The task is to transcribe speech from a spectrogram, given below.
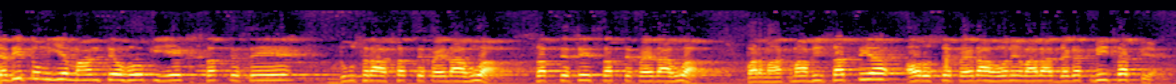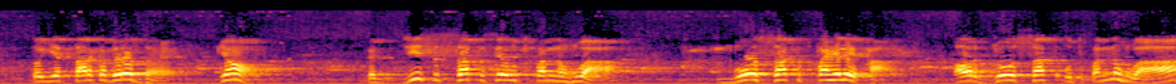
यदि तुम ये मानते हो कि एक सत्य से दूसरा सत्य पैदा हुआ, सत्य से सत्य पैदा हुआ परमात्मा भी सत्य और उससे पैदा होने वाला जगत भी सत्य तो ये तर्क विरुद्ध है। क्यों? कि जिस सत्य से उत्पन्न हुआ, वो सत्य पहले था और जो सत उत्पन्न हुआ,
